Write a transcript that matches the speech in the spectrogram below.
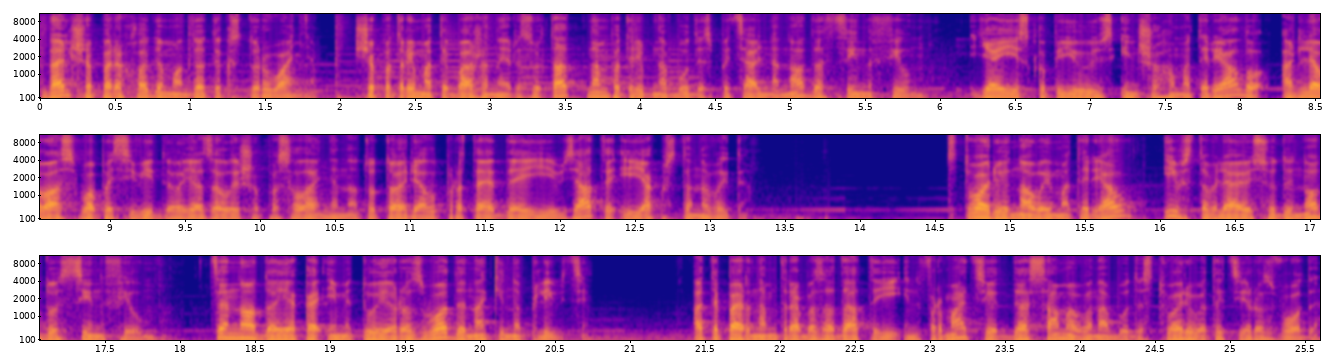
Далі переходимо до текстурування. Щоб отримати бажаний результат, нам потрібна буде спеціальна нода ThinFilm. Я її скопіюю з іншого матеріалу, а для вас в описі відео я залишу посилання на туторіал про те, де її взяти і як встановити. Створюю новий матеріал і вставляю сюди ноду SceneFilm. Це нода, яка імітує розводи на кіноплівці. А тепер нам треба задати їй інформацію, де саме вона буде створювати ці розводи.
